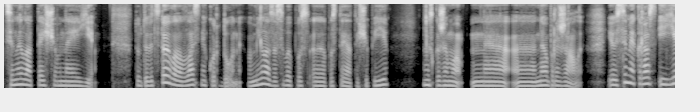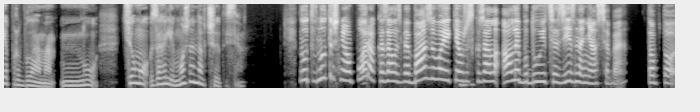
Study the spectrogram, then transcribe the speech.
цінила те, що в неї є. Тобто відстоювала власні кордони, вміла за себе е, постояти, щоб її, ну скажімо, не, е, не ображали. І ось цим якраз і є проблема. Ну, цьому взагалі можна навчитися. Ну, от внутрішня опора, казалось би, базова, як я вже сказала, але будується зі знання себе. Тобто,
